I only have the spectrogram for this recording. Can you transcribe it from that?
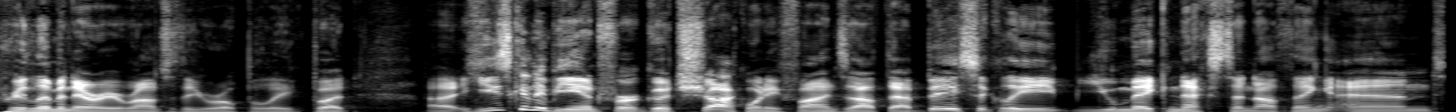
preliminary rounds of the europa league. But uh, he's going to be in for a good shock when he finds out that basically you make next to nothing and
